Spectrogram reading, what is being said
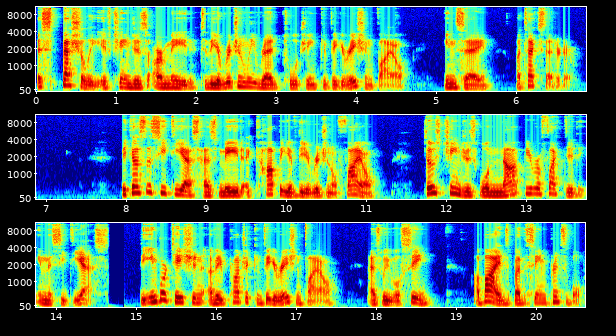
especially if changes are made to the originally read toolchain configuration file in, say, a text editor. Because the CTS has made a copy of the original file, those changes will not be reflected in the CTS. The importation of a project configuration file, as we will see, abides by the same principle.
